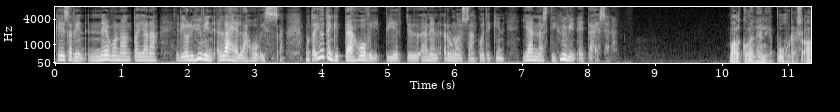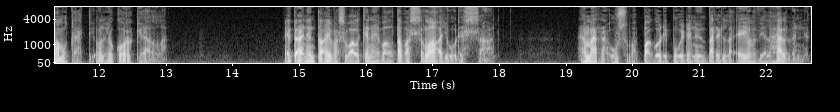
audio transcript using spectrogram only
keisarin neuvonantajana, eli oli hyvin lähellä hovissa. Mutta jotenkin tämä hovi piirtyy hänen runoissaan kuitenkin jännästi hyvin etäisenä. Valkoinen ja puhdas aamutähti on jo korkealla. Etäinen taivas valkenee valtavassa laajuudessaan. Hämärä usva pagodipuiden ympärillä ei ole vielä hälvennyt.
